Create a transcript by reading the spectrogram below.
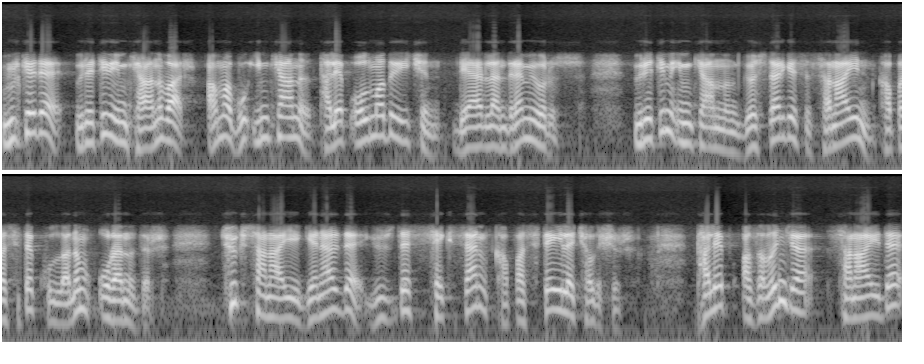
Ülkede üretim imkanı var ama bu imkanı talep olmadığı için değerlendiremiyoruz. Üretim imkanının göstergesi sanayinin kapasite kullanım oranıdır. Türk sanayi genelde %80 kapasite ile çalışır. Talep azalınca sanayide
